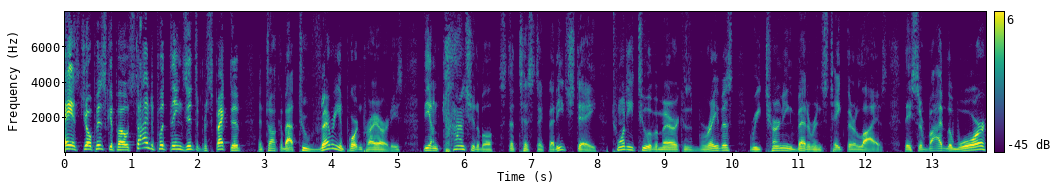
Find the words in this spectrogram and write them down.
Hey, it's Joe Piscopo. It's time to put things into perspective and talk about two very important priorities. The unconscionable statistic that each day, 22 of America's bravest returning veterans take their lives. They survived the war,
